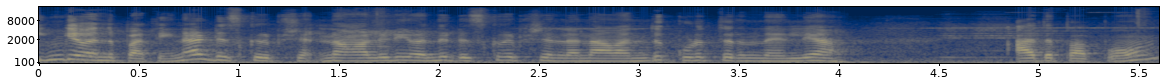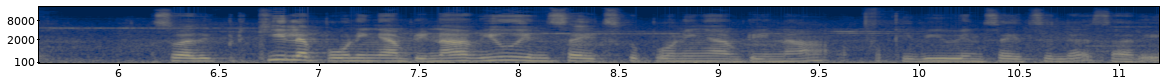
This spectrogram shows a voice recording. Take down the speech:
இங்கே வந்து பார்த்தீங்கன்னா டிஸ்கிரிப்ஷன் நான் ஆல்ரெடி வந்து டிஸ்கிரிப்ஷனில் நான் வந்து கொடுத்துருந்தேன் இல்லையா? அதை பார்ப்போம் ஸோ அது இப்படி கீழே போனீங்க அப்படின்னா வியூ இன்சைட்ஸ்க்கு போனீங்க அப்படின்னா ஓகே வியூ இன்சைட்ஸ் இல்லை சாரி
